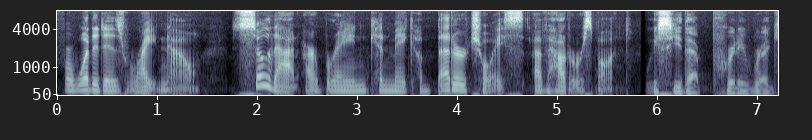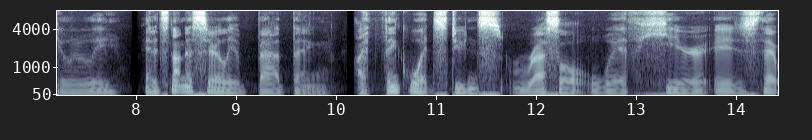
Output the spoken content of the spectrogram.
for what it is right now so that our brain can make a better choice of how to respond. We see that pretty regularly, and it's not necessarily a bad thing. I think what students wrestle with here is that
